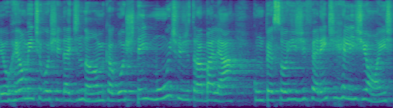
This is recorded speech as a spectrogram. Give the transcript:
eu realmente gostei da dinâmica, gostei muito de trabalhar com pessoas de diferentes religiões,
